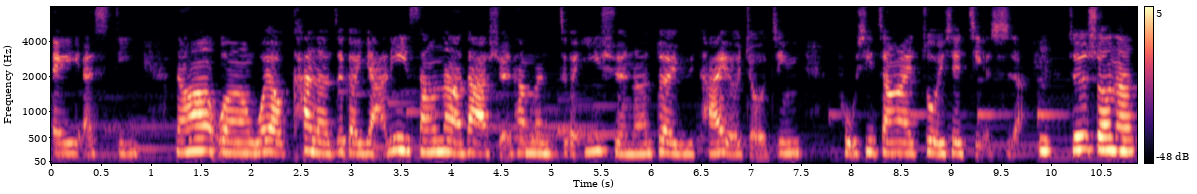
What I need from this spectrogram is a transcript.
FASD。然后我我有看了这个亚利桑那大学他们这个医学呢，对于胎儿酒精谱系障碍做一些解释啊，嗯，就是说呢，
